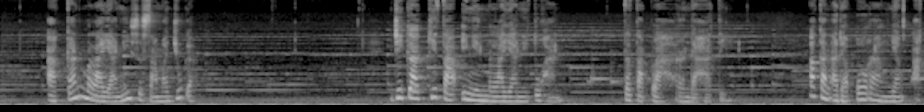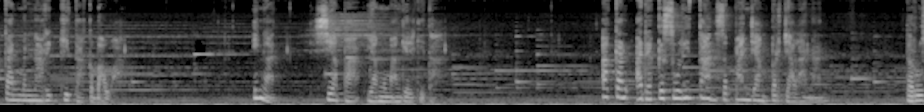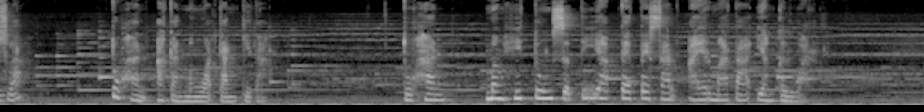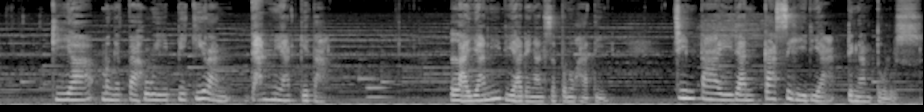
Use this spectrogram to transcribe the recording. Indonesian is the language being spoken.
akan melayani sesama juga. Jika kita ingin melayani Tuhan, tetaplah rendah hati. Akan ada orang yang akan menarik kita ke bawah. Ingat siapa yang memanggil kita. Akan ada kesulitan sepanjang perjalanan teruslah, Tuhan akan menguatkan kita. Tuhan menghitung setiap tetesan air mata yang keluar. Dia mengetahui pikiran dan niat kita. Layani Dia dengan sepenuh hati. Cintai dan kasihi Dia dengan tulus.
